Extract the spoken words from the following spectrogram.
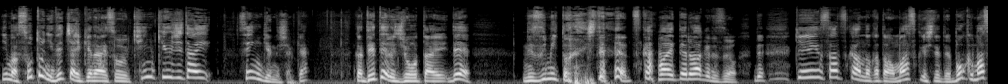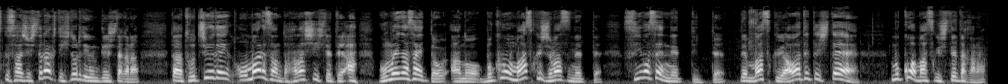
今、外に出ちゃいけない、そういう緊急事態宣言でしたっけ？が出てる状態で、ネズミ捕りして 捕まえてるわけですよ。で、警察官の方もマスクしてて、僕マスク最初してなくて一人で運転したから、だから途中でおまるさんと話してて、あ、ごめんなさいって、あの、僕もマスクしますねって、すいませんねって言って、で、マスク慌ててして、向こうはマスクしてたから、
